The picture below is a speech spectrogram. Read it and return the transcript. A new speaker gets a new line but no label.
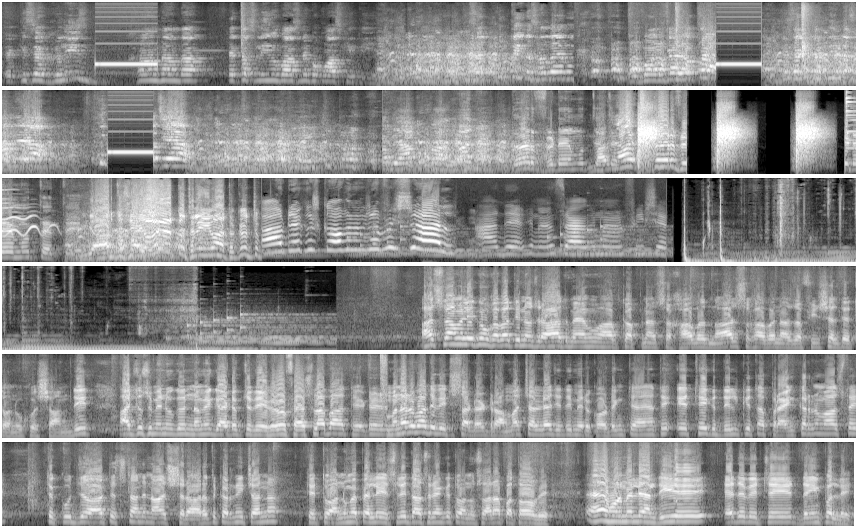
ਇਹ ਕਿਸੇ ਗਲੀਜ਼ ਖਾਨਦਾਨ ਦਾ ਇਹ ਤਸਲੀਮ ਅਬਾਸ ਨੇ ਬਕਵਾਸ ਕੀਤੀ ਹੈ ਕਿਸੇ ਕੁੱਤੀ ਨਸਲ ਦਾ ਇਹਨੂੰ ਉਹ ਬਣ ਗਿਆ ਉਹ ਭੈ- ਕਿਸੇ ਗੰਦੀ ਨਸਲ ਦੇ ਆ ਬਚਿਆ
ਵਿਆਹ ਪਕਾ ਦਰ ਫਟੇ ਮੁੱਤੇ
ਮਰ ਜਾ।
ਦਰ ਫਟੇ ਮੁੱਤੇ ਤੇ
ਯਾਰ ਤੁਸੀਂ ਓਏ ਤਸਲੀਮ ਹੱਥ ਕਿਉਂ ਚੁੱਕ-
आप देख उसका ऑफिशियल आप देखना सागना ऑफिशियल
ਅਸਲਾਮ ਵਾਲੇਕੁਮ ਖਵਾਤੀਨ ਹਜ਼ਰਤ ਮੈਂ ਹਾਂ ਆਪਕਾ ਆਪਣਾ ਸਖਾਵਤ ਨਾਜ਼ ਸਖਾਵਤ ਨਾਜ਼ ਅਫੀਸ਼ਲ ਤੇ ਤੁਹਾਨੂੰ ਖੁਸ਼ ਆਮਦੀਦ ਅੱਜ ਤੁਸੀਂ ਮੈਨੂੰ ਨਵੇਂ ਗੈਟਅਪ 'ਚ ਵੇਖ ਰਹੇ ਹੋ, ਫੈਸਲਾਬਾਦ ਥੀਏਟਰ ਮਨਰਵਾ ਦੇ ਵਿੱਚ ਸਾਡਾ ਡਰਾਮਾ ਚੱਲ ਰਿਹਾ, ਜਿਹਦੀ ਮੈਂ ਰਿਕਾਰਡਿੰਗ ਤੇ ਆਇਆ ਤੇ ਇੱਥੇ ਇੱਕ ਦਿਲ ਕੀਤਾ ਪ੍ਰੈਂਕ ਕਰਨ ਵਾਸਤੇ ਤੇ ਕੁਝ ਆਰਟਿਸਟਾਂ ਦੇ ਨਾਲ ਸ਼ਰਾਰਤ ਕਰਨੀ ਚਾਹਨਾ ਤੇ ਤੁਹਾਨੂੰ ਮੈਂ ਪਹਿਲੇ ਇਸ ਲਈ ਦੱਸ ਰਿਹਾ ਕਿ ਤੁਹਾਨੂੰ ਸਾਰਾ ਪਤਾ ਹੋਵੇ। ਇਹ ਹੁਣ ਮੈਂ ਲਿਆਂਦੀ ਏ, ਇਹਦੇ ਵਿੱਚ ਦਹੀਂ ਭੱਲੇ,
